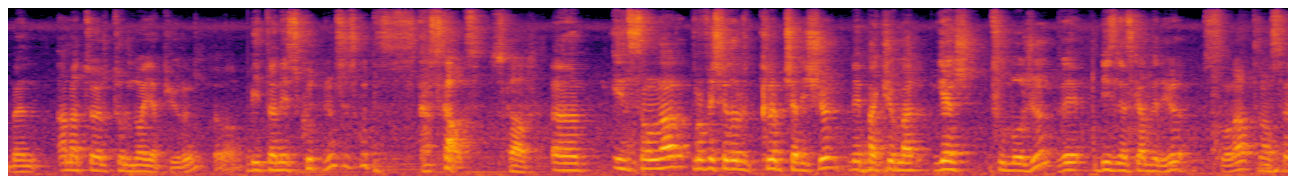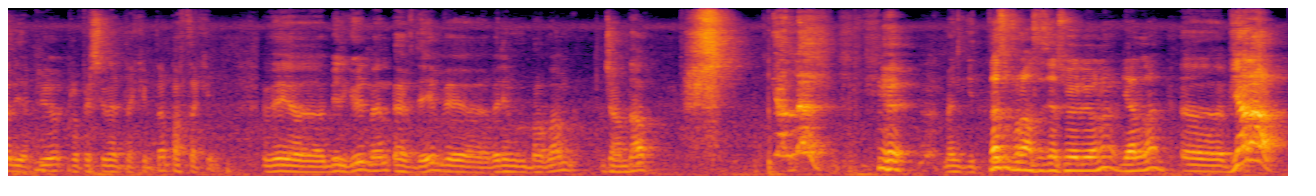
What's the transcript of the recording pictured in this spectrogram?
ben amatör turnuva yapıyorum. Tamam. Bir tane scout biliyor musun scout? Scout. Scout. Ee, insanlar profesyonel kulüp çalışıyor ve bakıyorlar genç futbolcu ve business card veriyor. Sonra transfer yapıyor profesyonel takımda, PAF takım. Ve e, bir gün ben evdeyim ve e, benim babam camda gel lan! ben gittim. Nasıl Fransızca söylüyor onu? Gel lan. Ee, Viyana!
